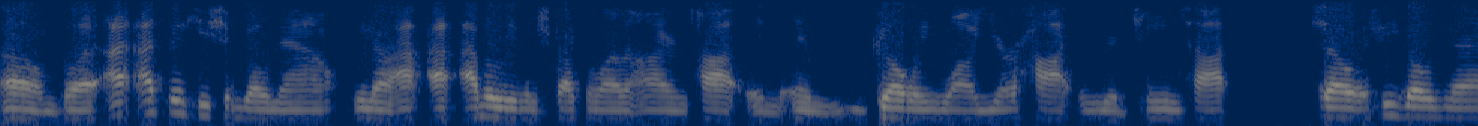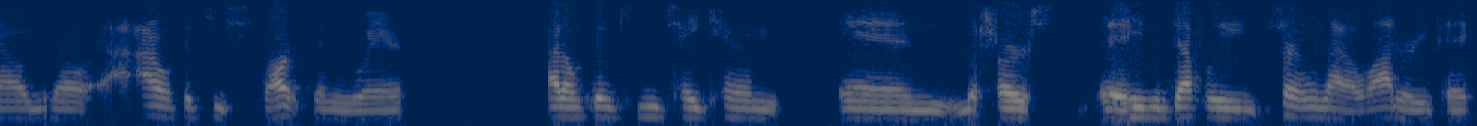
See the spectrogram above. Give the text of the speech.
Um, but I, I think he should go now. You know, I, I, I believe in striking while the iron's hot and, and going while you're hot and your team's hot. So if he goes now, you know, I don't think he starts anywhere. I don't think you take him in the first. Uh, he's definitely certainly not a lottery pick,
